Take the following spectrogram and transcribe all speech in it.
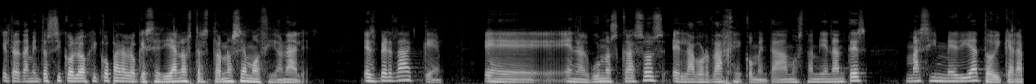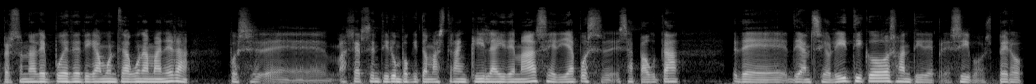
tratamiento psicológico para lo que serían los trastornos emocionales. Es verdad que eh, en algunos casos el abordaje, comentábamos también antes, más inmediato y que a la persona le puede, digamos, de alguna manera, pues eh, hacer sentir un poquito más tranquila y demás, sería pues esa pauta de, de ansiolíticos o antidepresivos. Pero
